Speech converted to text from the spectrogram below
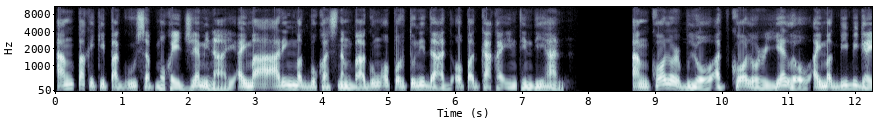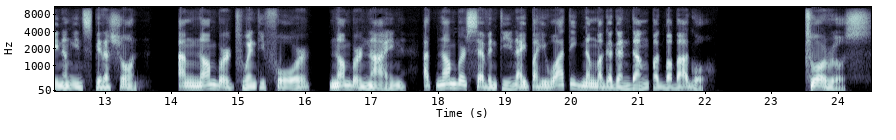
Ang pakikipag-usap mo kay Gemini ay maaaring magbukas ng bagong oportunidad o pagkakaintindihan. Ang color blue at color yellow ay magbibigay ng inspirasyon. Ang number 24, number 9, at number 17 ay pahiwatig ng magagandang pagbabago. Taurus.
